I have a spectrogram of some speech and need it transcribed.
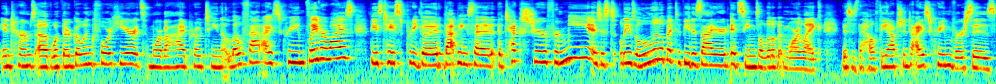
in terms of what they're going for here. It's more of a high protein, low fat ice cream. Flavor wise, these taste pretty good. That being said, the texture for me is just leaves a little bit to be desired. It seems a little bit more like this is the healthy option to ice cream versus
